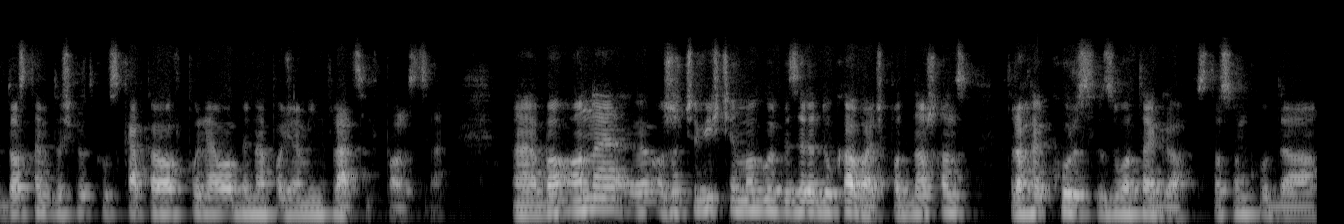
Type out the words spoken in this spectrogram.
dostęp do środków z KPO wpłynęłoby na poziom inflacji w Polsce. Bo one rzeczywiście mogłyby zredukować, podnosząc trochę kurs złotego w stosunku do,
